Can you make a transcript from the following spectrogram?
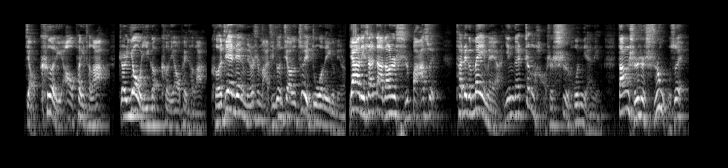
叫克里奥佩特拉。这又一个克里奥佩特拉，可见这个名是马其顿叫的最多的一个名。亚历山大当时十八岁，他这个妹妹啊，应该正好是适婚年龄，当时是十五岁，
